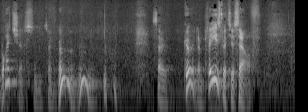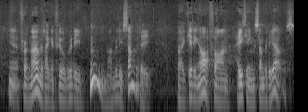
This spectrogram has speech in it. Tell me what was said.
righteous and so, so good and pleased with yourself. You know, for a moment I can feel really, hmm, I'm really somebody by getting off on hating somebody else.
